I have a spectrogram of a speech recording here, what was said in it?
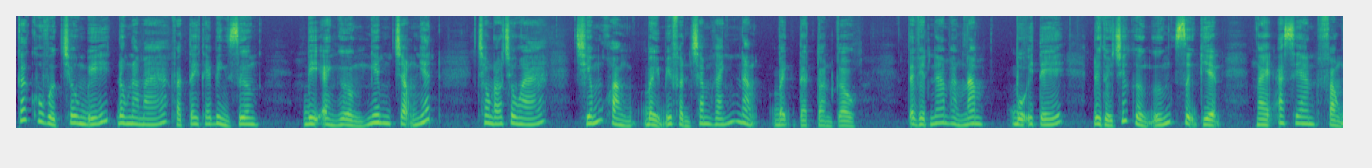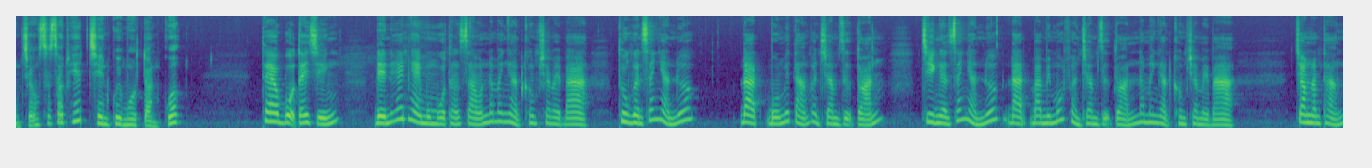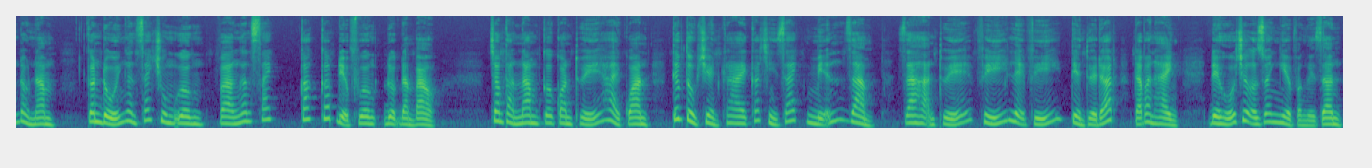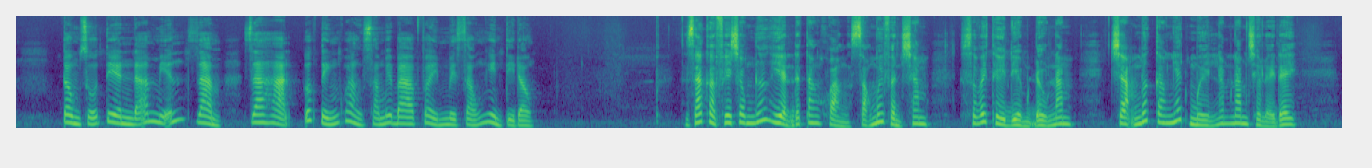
Các khu vực châu Mỹ, Đông Nam Á và Tây Thái Bình Dương bị ảnh hưởng nghiêm trọng nhất, trong đó châu Á chiếm khoảng 70% gánh nặng bệnh tật toàn cầu. Tại Việt Nam hàng năm, Bộ Y tế được tổ chức hưởng ứng sự kiện Ngày ASEAN phòng chống sốt xuất huyết trên quy mô toàn quốc. Theo Bộ Tài chính, đến hết ngày 1 tháng 6 năm 2023, thu ngân sách nhà nước đạt 48% dự toán, chi ngân sách nhà nước đạt 31% dự toán năm 2023. Trong 5 tháng đầu năm, cân đối ngân sách trung ương và ngân sách các cấp địa phương được đảm bảo. Trong tháng 5, cơ quan thuế hải quan tiếp tục triển khai các chính sách miễn giảm, gia hạn thuế, phí, lệ phí, tiền thuế đất đã ban hành để hỗ trợ doanh nghiệp và người dân. Tổng số tiền đã miễn giảm, gia hạn ước tính khoảng 63,16 nghìn tỷ đồng. Giá cà phê trong nước hiện đã tăng khoảng 60% so với thời điểm đầu năm, chạm mức cao nhất 15 năm trở lại đây.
